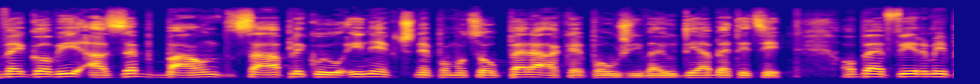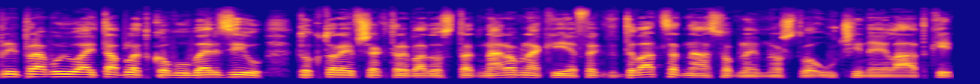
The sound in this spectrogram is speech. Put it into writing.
Vegovi a Zepbound sa aplikujú injekčne pomocou pera, aké používajú diabetici. Obe firmy pripravujú aj tabletkovú verziu, do ktorej však treba dostať na rovnaký efekt 20-násobné množstvo účinnej látky.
